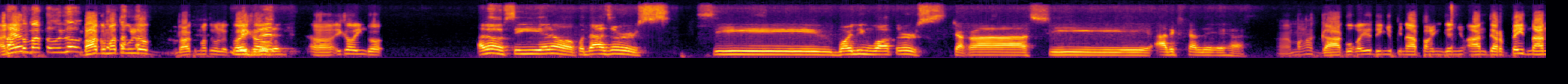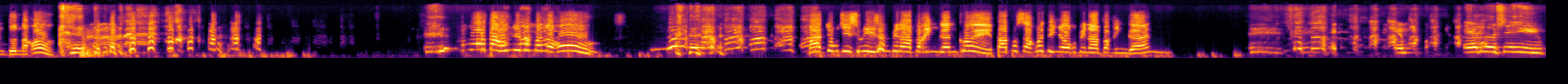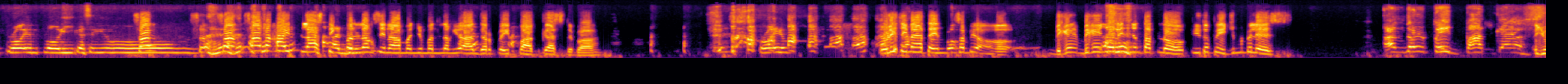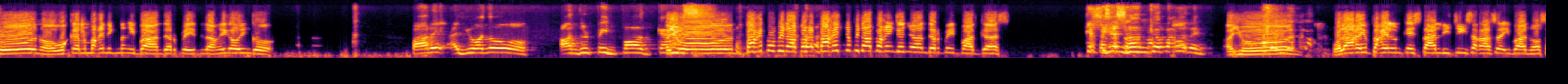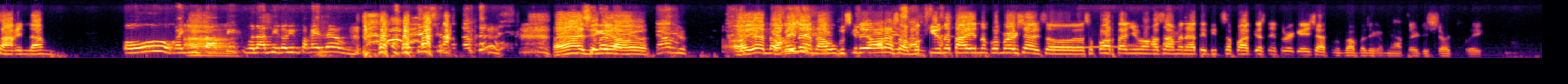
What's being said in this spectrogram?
Ano bago yan? matulog. Bago matulog. Bago matulog. O With ikaw, ah, ikaw, Ingo. ano, si, ano, Kodazers, si Boiling Waters, tsaka si Alex Calleja. Ah, mga gago kayo, din yung pinapakinggan yung underpaid. Nandun ako. Supportahan niyo naman ako. Ba't yung chismisan pinapakinggan ko eh. Tapos ako, di niyo ako pinapakinggan. Eh, ano siya eh, pro-employee kasi yung... Sa, sa, sana kahit plastic man lang, sinama niyo man lang yung underpaid podcast, di ba? pro Ulitin natin. Sabi, oh, bigay, bigay niyo ulit yung tatlo. Dito page, mabilis. Underpaid podcast. Ayun, oh, huwag ka na makinig ng iba, underpaid lang. Ikaw, Ingo. Pare, ayun ano, underpaid podcast. Ayun. Bakit mo pinapa bakit niyo pinapakinggan yung underpaid podcast? Kasi Kasi ka ko. pare. Ayun. Wala kayong pakialam kay Stanley G saka sa iba, no? Sa akin lang. Oo, kanyang Ah. topic, wala din kami pakialam. Ah, Si sige. Oh. oh, yan. Okay na. Naubos ko na yung oras. Oh, mag-cue na tayo ng commercial. So, supportan niyo mga kasama natin dito sa podcast network Asia at magbabalik kami after this short break.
